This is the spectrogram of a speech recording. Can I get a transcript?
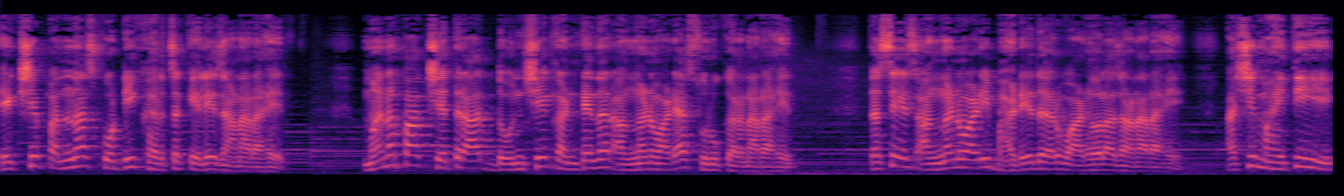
एकशे पन्नास कोटी खर्च केले जाणार आहेत. मनपा क्षेत्रात दोनशे कंटेनर अंगणवाड्या सुरू करणार आहेत. तसेच अंगणवाडी भाडेदर वाढवला जाणार आहे अशी माहितीही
